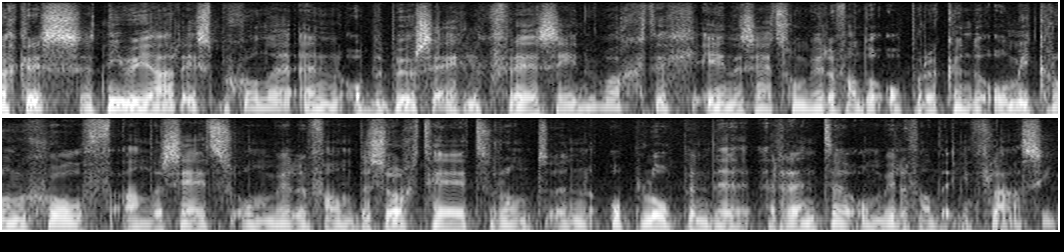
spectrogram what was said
Dag Chris, het nieuwe jaar is begonnen en op de beurs eigenlijk vrij zenuwachtig. Enerzijds omwille van de oprukkende Omicron-golf, anderzijds omwille van bezorgdheid rond een oplopende rente omwille van de inflatie.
